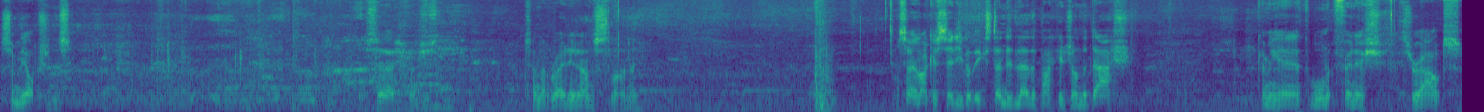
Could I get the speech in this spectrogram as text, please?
some of the options. So, I'll just turn that radio down slightly. So, like I said, you've got the extended leather package on the dash. Coming here, the walnut finish throughout.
